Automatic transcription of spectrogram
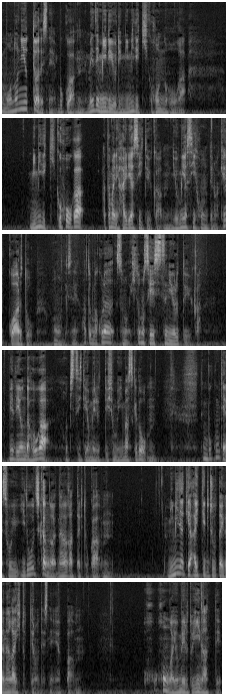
ものによってはですね僕は、うん、目で見るより耳で聞く本の方が耳で聞く方が頭に入りやすいというか、うん、読みやすい本っていうのは結構あると思うんですね。あとまあこれはその人の性質によるというか目で読んだ方が落ち着いて読めるっていう人もいますけど、うん、でも僕みたいにそういう移動時間が長かったりとか、うん、耳だけ開いてる状態が長い人っていうのはですねやっぱ、うん、本が読めるといいなって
